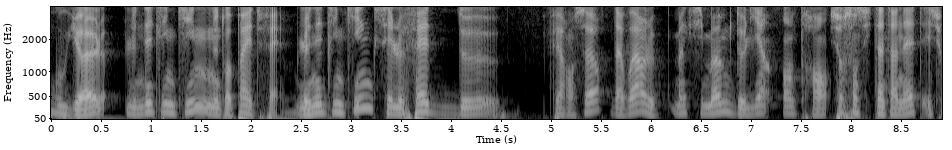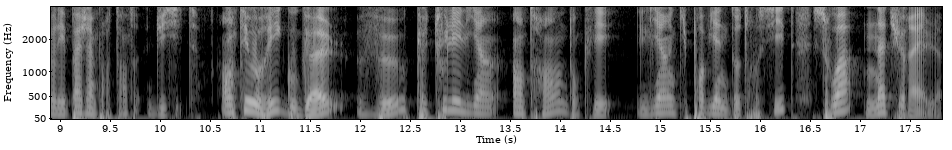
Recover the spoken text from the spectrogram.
Google, le netlinking ne doit pas être fait. Le netlinking, c'est le fait de faire en sorte d'avoir le maximum de liens entrants sur son site internet et sur les pages importantes du site. En théorie, Google veut que tous les liens entrants, donc les liens qui proviennent d'autres sites, soient naturels.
